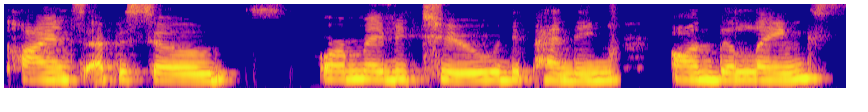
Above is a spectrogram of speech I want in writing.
client's episodes or maybe two depending on the length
